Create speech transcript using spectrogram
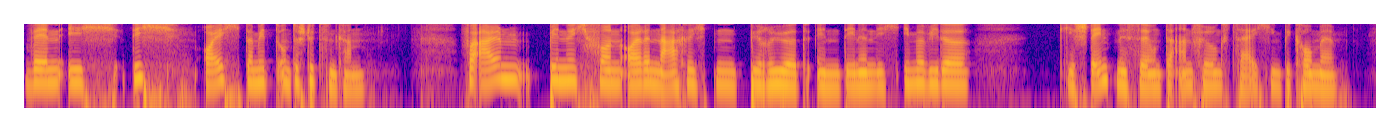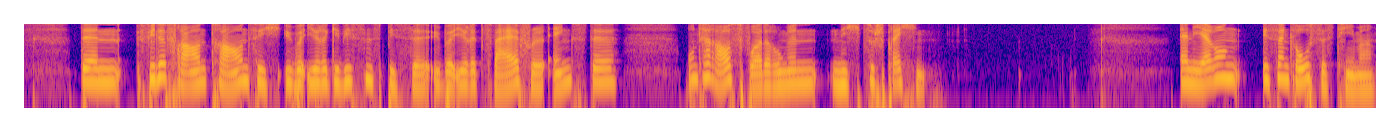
wenn ich dich, euch damit unterstützen kann. Vor allem bin ich von euren Nachrichten berührt, in denen ich immer wieder Geständnisse unter Anführungszeichen bekomme. Denn viele Frauen trauen sich über ihre Gewissensbisse, über ihre Zweifel, Ängste und Herausforderungen nicht zu sprechen. Ernährung ist ein großes Thema.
